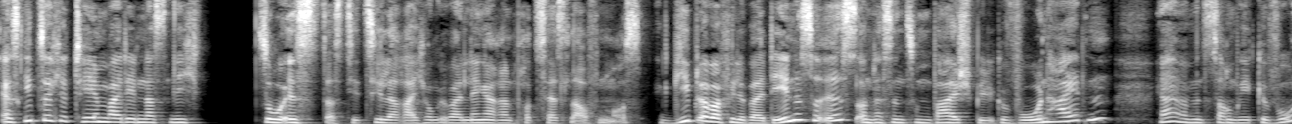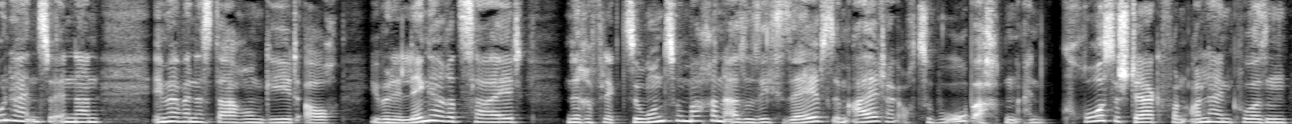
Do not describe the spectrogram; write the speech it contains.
Es gibt solche Themen, bei denen das nicht so ist, dass die Zielerreichung über einen längeren Prozess laufen muss. Gibt aber viele, bei denen es so ist, und das sind zum Beispiel Gewohnheiten. Ja, wenn es darum geht, Gewohnheiten zu ändern, immer wenn es darum geht, auch über eine längere Zeit eine Reflexion zu machen, also sich selbst im Alltag auch zu beobachten. Eine große Stärke von Online-Kursen,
